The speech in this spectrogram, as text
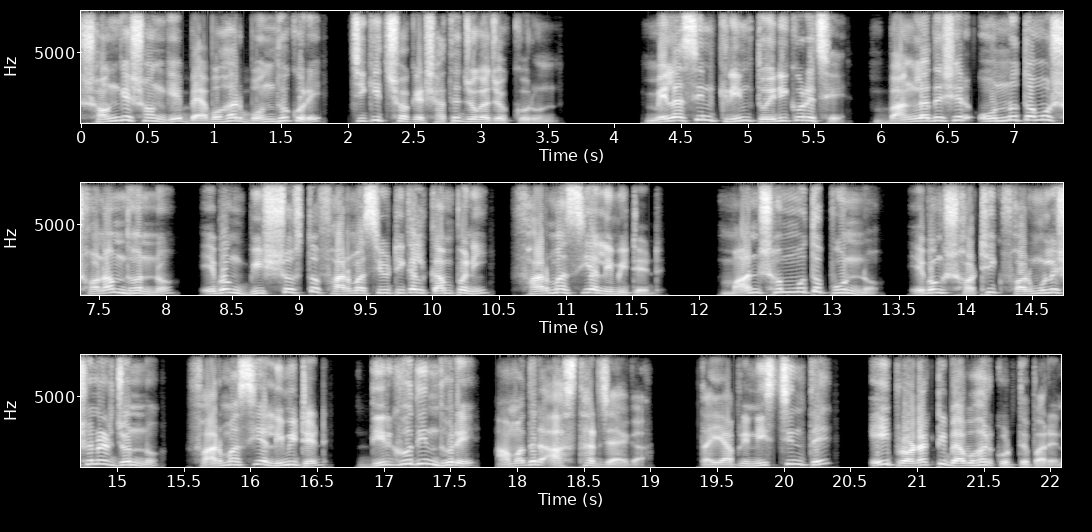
সঙ্গে সঙ্গে ব্যবহার বন্ধ করে চিকিৎসকের সাথে যোগাযোগ করুন। মেলাসিন ক্রিম তৈরি করেছে বাংলাদেশের অন্যতম স্বনামধন্য এবং বিশ্বস্ত ফার্মাসিউটিক্যাল কোম্পানি ফার্মাসিয়া লিমিটেড। মানসম্মত পূর্ণ এবং সঠিক ফর্মুলেশনের জন্য ফার্মাসিয়া লিমিটেড দীর্ঘদিন ধরে আমাদের আস্থার জায়গা। তাই আপনি নিশ্চিন্তে এই প্রোডাক্টটি ব্যবহার করতে পারেন।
